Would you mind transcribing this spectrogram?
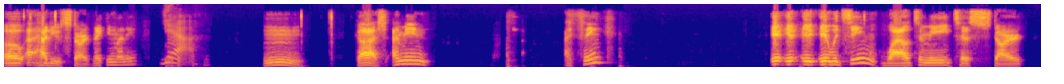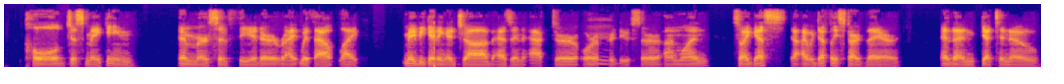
Oh, how do you start making money? yeah Mm, gosh, I mean, I think it, it it it would seem wild to me to start cold, just making immersive theater, right? Without like maybe getting a job as an actor or a Mm, producer on one. So I guess I would definitely start there and then get to know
